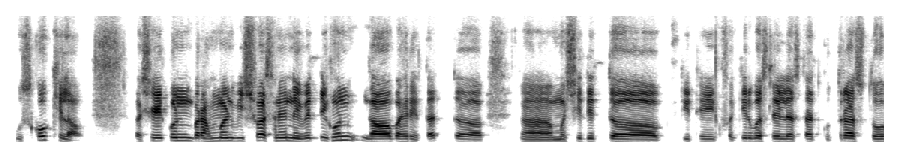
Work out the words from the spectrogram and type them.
उसको खिलाव असे एकूण ब्राह्मण विश्वासाने नैवेद्य घेऊन गावाबाहेर येतात. मशिदीत तिथे एक फकीर बसलेले असतात कुत्रा असतो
